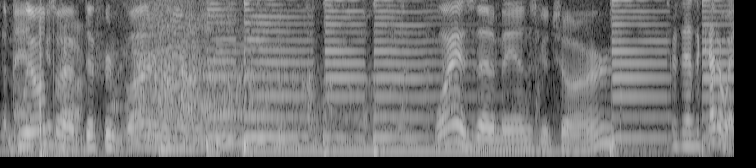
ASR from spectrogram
Is a man's We also guitar. have different bodies. Why is that a man's guitar? Because it has a cutaway.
